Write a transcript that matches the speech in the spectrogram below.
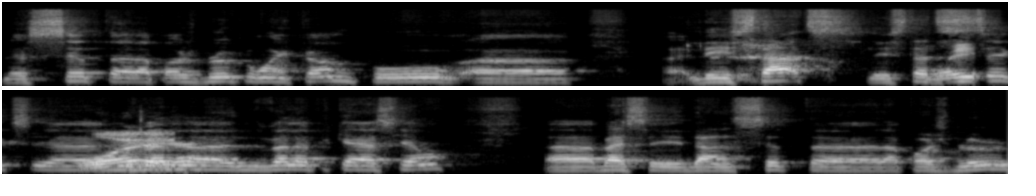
le site lapochebleu.com pour les stats, les statistiques. Oui. Une, nouvelle, application. Ben, c'est dans le site La Poche Bleue.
